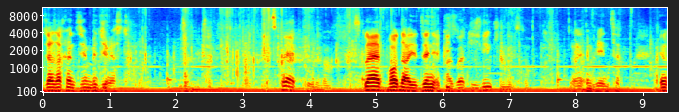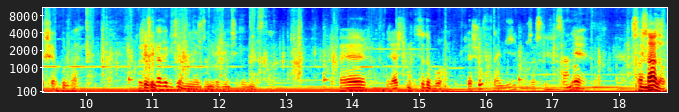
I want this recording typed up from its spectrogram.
za zakręciem będzie miasto. Sklep, kurwa. Sklep, woda, jedzenie, pizza. Albo jakieś większe miasto. Nie wiem, więcej. Większe kurwa. To Czyli- ciekawe, gdzie oni jeżdżą do większego miasta. Rzeszów, co to było? Rzeszów najbliżej? Rzeszów? Sanok? Nie. No, Przemyśl. Sanok.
